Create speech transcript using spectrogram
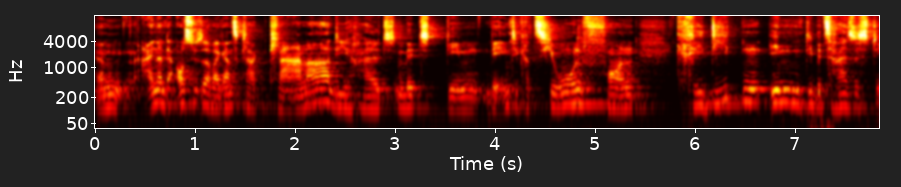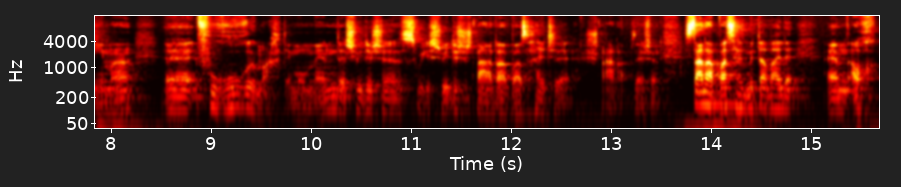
Ähm, einer der Auslöser war ganz klar Klarna, die halt mit dem, der Integration von Krediten in die Bezahlsysteme äh, Furore macht im Moment. Der schwedische, schwedische Startup, was halt, äh, Startup, sehr schön, Startup, was halt mittlerweile ähm, auch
